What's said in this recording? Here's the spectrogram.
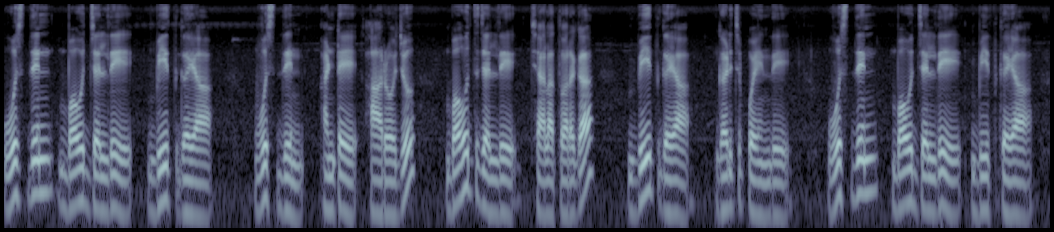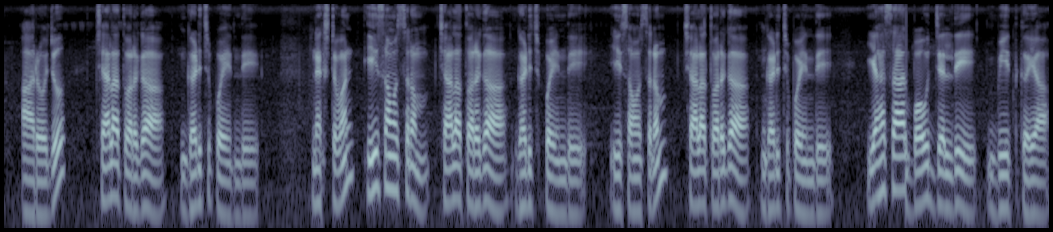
ఉస్ దిన్ బహుత్ జల్దీ బీత్ గయా. ఉస్ దిన్ అంటే ఆ రోజు బహుత్ జల్దీ చాలా త్వరగా బీత్ గయా గడిచిపోయింది. ఉస్ దిన్ బహుత్ జల్దీ బీత్ గయా. ఆ రోజు చాలా త్వరగా గడిచిపోయింది. నెక్స్ట్ వన్ ఈ సంవత్సరం చాలా త్వరగా గడిచిపోయింది. ఈ సంవత్సరం చాలా త్వరగా గడిచిపోయింది. యహసాల్ బౌత్ జల్దీ బీత్ గయా.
